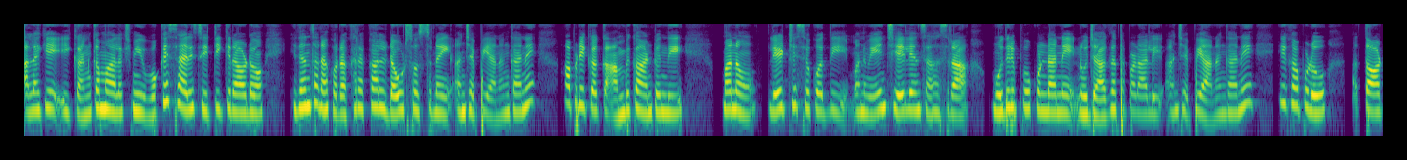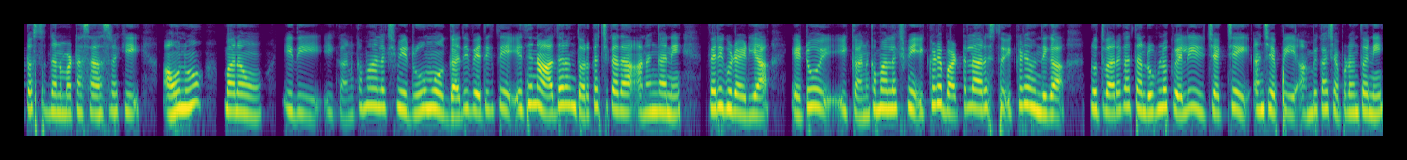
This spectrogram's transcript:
అలాగే ఈ కనకమహాలక్ష్మి ఒకేసారి సిటీకి రావడం ఇదంతా నాకు రకరకాల డౌట్స్ వస్తున్నాయి అని చెప్పి అనగానే అప్పుడు ఇక అంబిక అంటుంది మనం లేట్ చేసే కొద్దీ మనం ఏం చేయలేం సహస్ర ముదిరిపోకుండానే నువ్వు జాగ్రత్త పడాలి అని చెప్పి అనగానే ఇక అప్పుడు థాట్ వస్తుందన్నమాట సహస్రకి అవును మనం ఇది ఈ కనకమహాలక్ష్మి రూము గది వెతికితే ఏదైనా ఆధారం దొరకచ్చు కదా అనగానే వెరీ గుడ్ ఐడియా. ఎటు ఈ కనకమహాలక్ష్మి ఇక్కడే బట్టలు ఆరేస్తూ ఇక్కడే ఉందిగా. నువ్వు త్వరగా తన రూమ్లోకి వెళ్ళి చెక్ చేయి అని చెప్పి అంబిక చెప్పడంతో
